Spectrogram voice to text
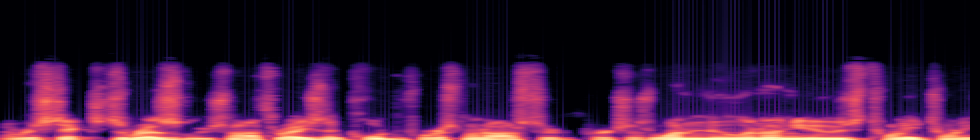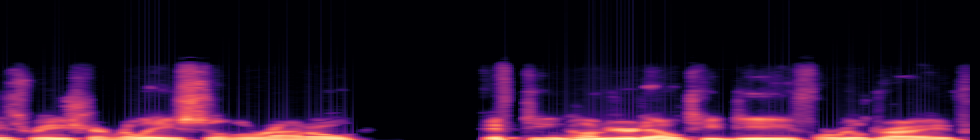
Number six, the resolution authorizing the code enforcement officer to purchase one new and unused twenty twenty-three Chevrolet Silverado fifteen hundred LTD four-wheel drive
